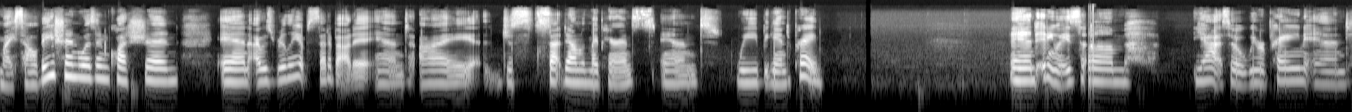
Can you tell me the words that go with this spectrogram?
my salvation was in question. And I was really upset about it. And I just sat down with my parents and we began to pray. And, anyways, um, yeah, so we were praying and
